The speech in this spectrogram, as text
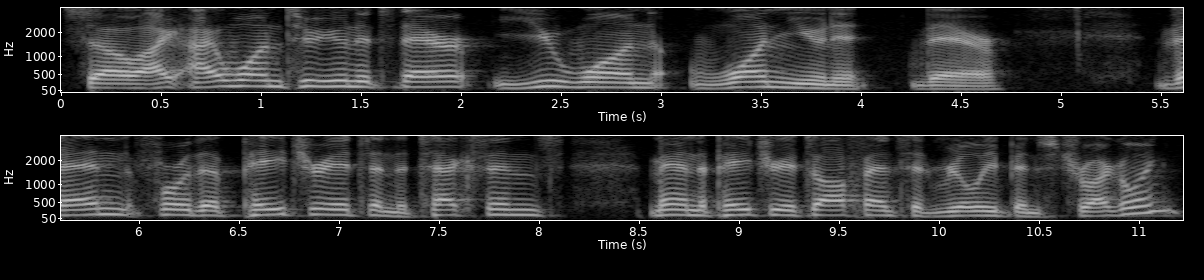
So I, I won two units there. You won one unit there. Then for the Patriots and the Texans, man, the Patriots offense had really been struggling.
